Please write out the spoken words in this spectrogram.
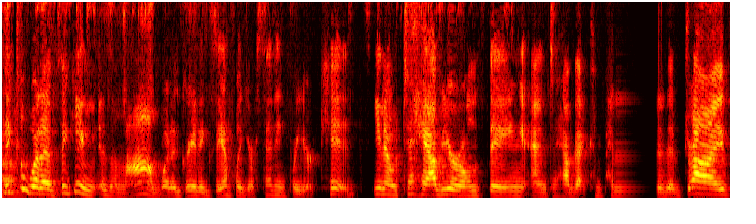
think of what I'm thinking as a mom. What a great example you're setting for your kids. You know, to have your own thing and to have that competitive drive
